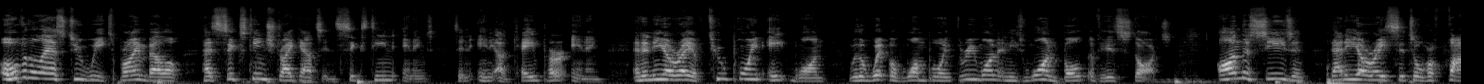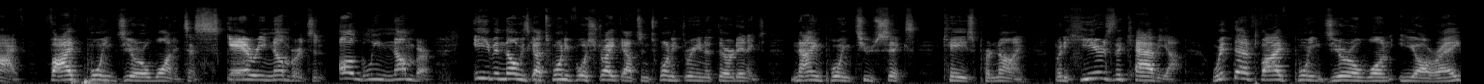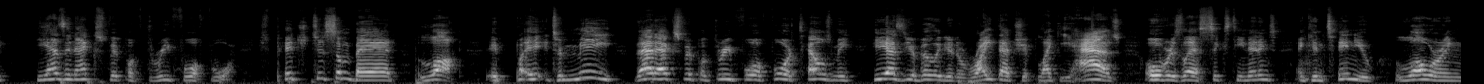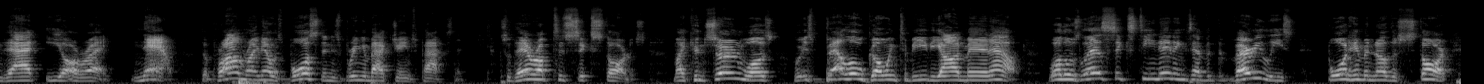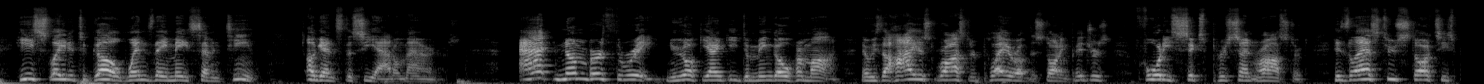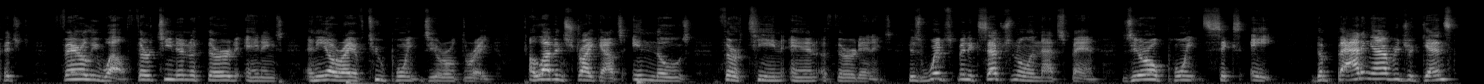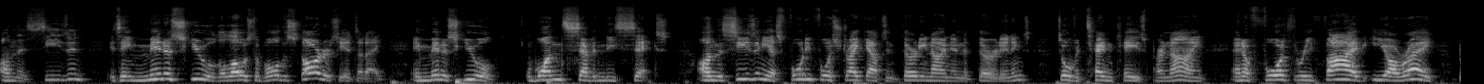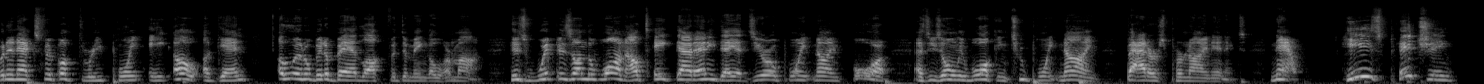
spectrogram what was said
Over the last two weeks, Brayan Bello has 16 strikeouts in 16 innings. It's an in, a K per inning. And an ERA of 2.81 with a whip of 1.31, and he's won both of his starts. On the season, that ERA sits over 5, 5.01. It's a scary number. It's an ugly number. Even though he's got 24 strikeouts in 23 in the third innings, 9.26 Ks per nine. But here's the caveat. With that 5.01 ERA, he has an xFIP of 344. He's pitched to some bad luck. It, it, to me, that xFIP of 344 tells me he has the ability to right that ship like he has over his last 16 innings and continue lowering that ERA. Now, the problem right now is Boston is bringing back James Paxton. So they're up to six starters. My concern was, is Bello going to be the odd man out? Well, those last 16 innings have at the very least bought him another start. He's slated to go Wednesday, May 17th against the Seattle Mariners. At number three, New York Yankee Domingo Germán. Now, he's the highest rostered player of the starting pitchers, 46% rostered. His last two starts, he's pitched fairly well 13 and a third innings, an ERA of 2.03, 11 strikeouts in those 13 and a third innings. His whip's been exceptional in that span, 0.68. The batting average against on the season is a minuscule, the lowest of all the starters here today, a minuscule 176. On the season, he has 44 strikeouts in 39 and a third innings. It's over 10 Ks per nine and a 4.35 ERA, but an xFIP of 3.80. Again, a little bit of bad luck for Domingo Germán. His whip is on the one. I'll take that any day at 0.94 as he's only walking 2.9 batters per nine innings. Now, he's pitching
